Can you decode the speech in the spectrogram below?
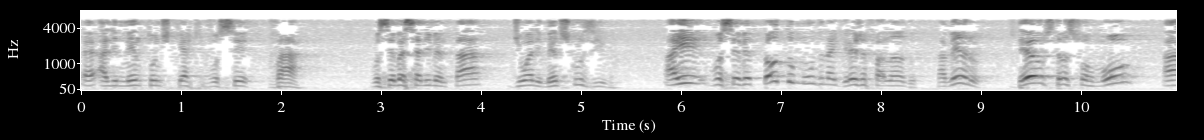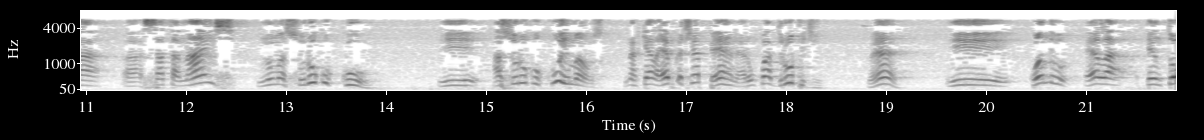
é, alimento onde quer que você vá. Você vai se alimentar de um alimento exclusivo. Aí você vê todo mundo na igreja falando, tá vendo? Deus transformou a, a Satanás numa surucucu. E a surucucu, irmãos, naquela época tinha perna, era um quadrúpede. Né? E quando ela tentou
